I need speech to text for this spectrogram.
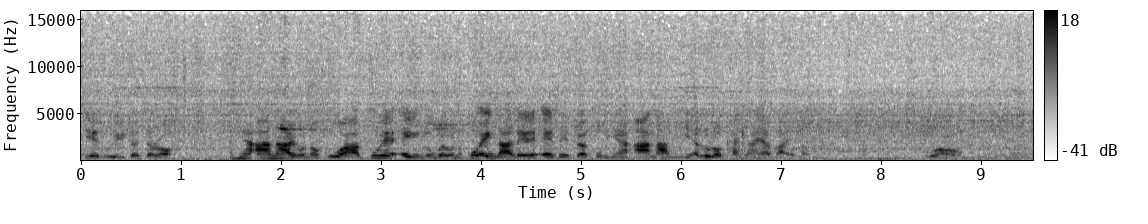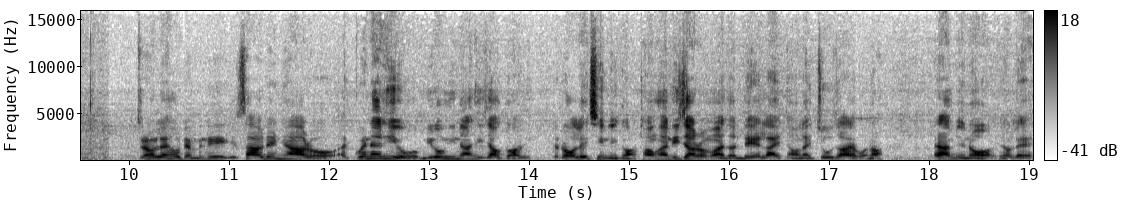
ကြည့်တဲ့သူတွေအတွက်ကျတော့ အများအားနာတယ်ပေါ့နော်ကိုကကိုရဲ့အိမ်လိုပဲပေါ့နော်ကိုအိမ်လာလဲတဲ့ဧည့်သည်အတွက်ကိုအများအားနာမိရဲ့အဲ့လိုတော့ခံစားရပါတယ်ဟုတ်ကိုရောကျွန်တော်လည်းဟုတ်တယ်မနေ့စအုပ်တဲ့ညကတော့အကွင်းထဲထိကိုမိဘုံကြီးနားထိရောက်သွားပြီတော်တော်လေးချိန်နေကောင်ထောင်ခံတိကြတော့မှတော့လဲလိုက်ထောင်လိုက်စူးစမ်းရပေါ့နော်အဲ့ဒါမြင်တော့ကျွန်တော်လည်း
